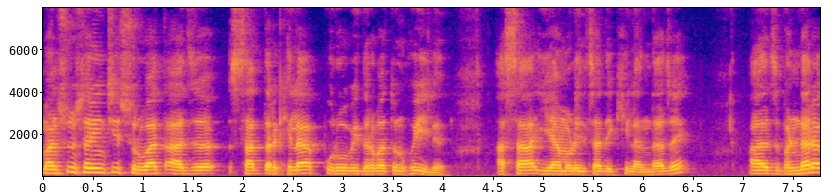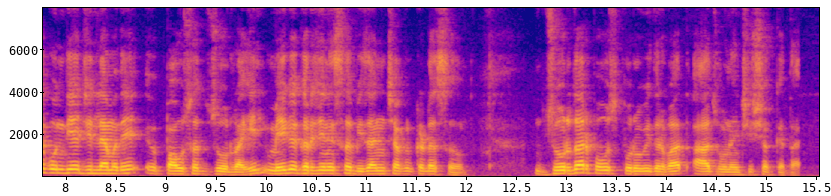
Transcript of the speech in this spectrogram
मान्सून सरींची सुरुवात आज सात तारखेला पूर्व विदर्भातून होईल असा या मॉडेलचा देखील अंदाज आहे. आज भंडारा गोंदिया जिल्ह्यामध्ये पावसात जोर राहील. मेघगर्जनेसह विजांच्या कडकडासह जोरदार पाऊस पूर्व विदर्भात आज होण्याची शक्यता आहे.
